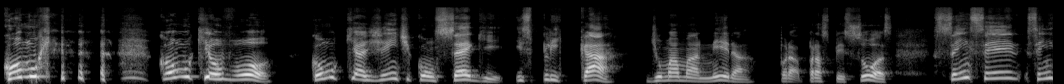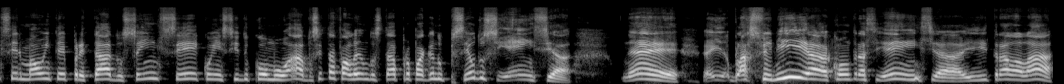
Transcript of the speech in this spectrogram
como que, como que eu vou? Como que a gente consegue explicar de uma maneira para as pessoas sem ser, sem ser mal interpretado, sem ser conhecido como ah, você está falando, está propagando pseudociência, né? Blasfemia contra a ciência e tralalá.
